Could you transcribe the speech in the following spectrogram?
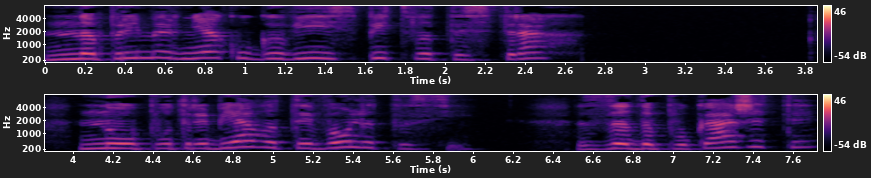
Например, някога вие изпитвате страх, но употребявате волята си, за да покажете,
